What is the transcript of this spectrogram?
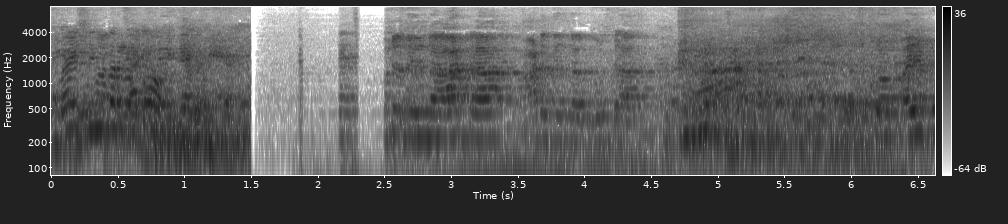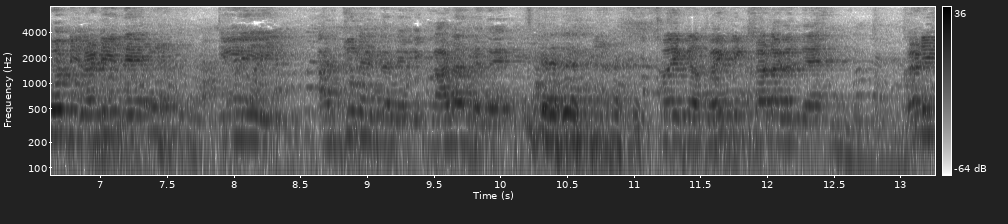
ಮಹೇಶ್ ಆಟ ಆಟದಿಂದ ಊಟ ಸೊ ಪೈಪೋಟಿ ರೆಡಿ ಇದೆ ಇಲ್ಲಿ ಅರ್ಜುನ ಇದ್ದಾನೆ ಇಲ್ಲಿ ಕಾಡಲ್ಲಿದೆ ಸೊ ಈಗ ಫೈಟಿಂಗ್ ಸ್ಟಾರ್ಟ್ ಆಗುತ್ತೆ ರೆಡಿ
